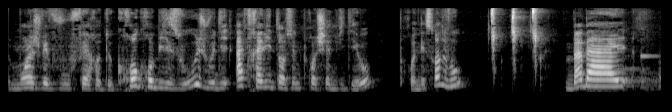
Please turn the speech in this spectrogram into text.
moi, je vais vous faire de gros gros bisous. Je vous dis à très vite dans une prochaine vidéo. Prenez soin de vous. Bye bye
